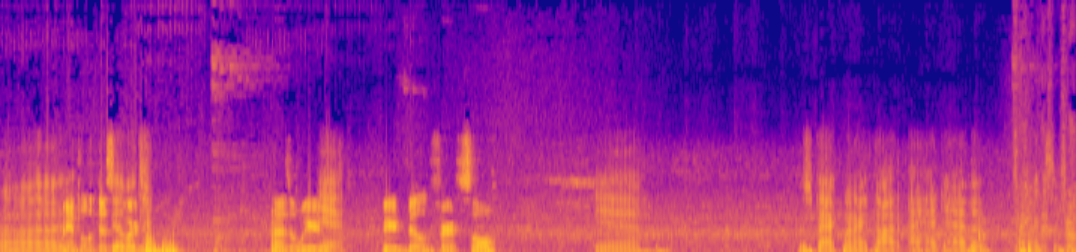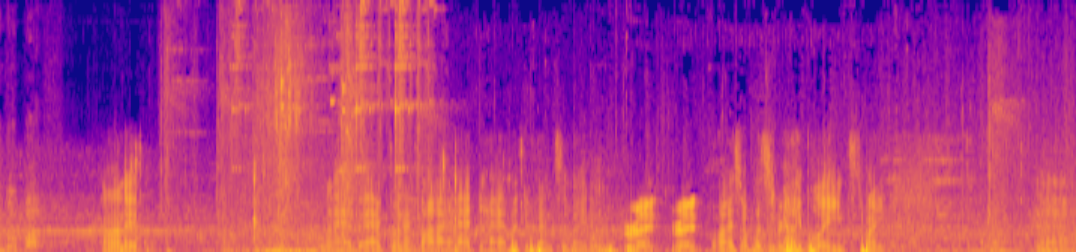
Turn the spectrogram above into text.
Uh, Mantle of Discord. build. That was a weird, Yeah, weird build for Sol. yeah. It was back when I thought I had to have a defensive on it. When I had back when I thought I had to have a defensive item. Right, right. Otherwise, I wasn't really playing my. Uh,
